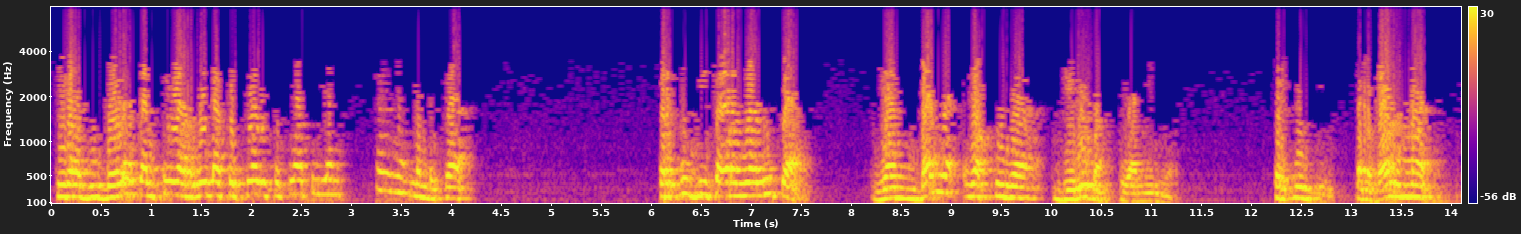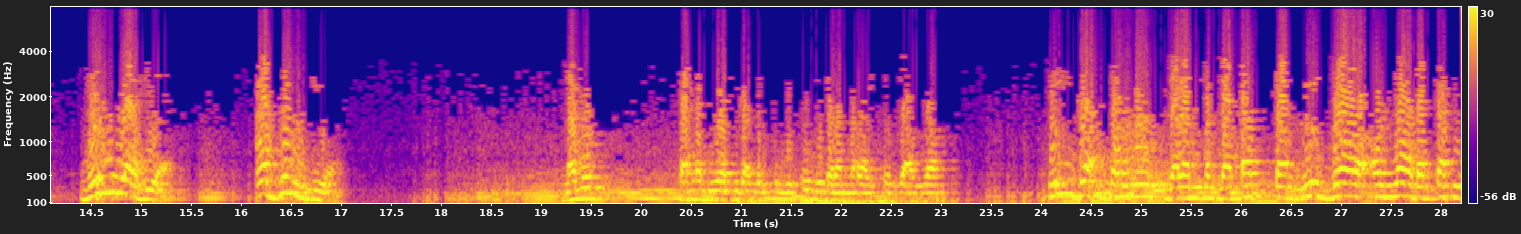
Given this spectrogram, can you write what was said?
tidak dibolehkan keluar rumah kecuali sesuatu yang sangat mendesak. Terpuji seorang wanita yang banyak waktunya di rumah suaminya. Terpuji, terhormat, mulia dia, agung dia. Namun karena dia tidak bersungguh-sungguh dalam meraih surga Allah, tidak fokus dalam mendapatkan ridha Allah dan kasih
